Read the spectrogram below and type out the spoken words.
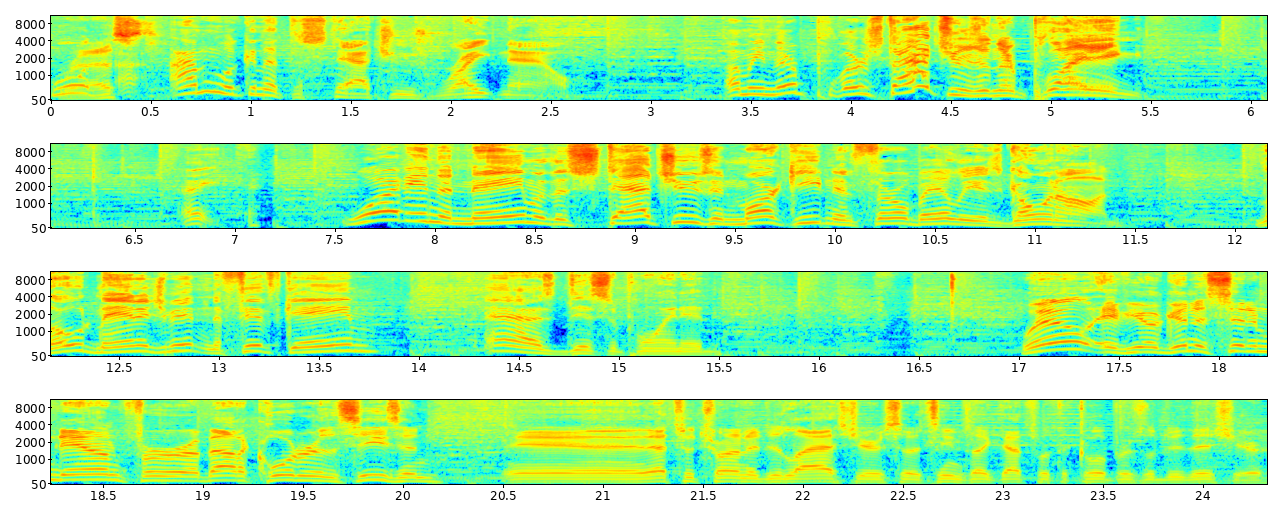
well, Rest? I, am looking at the statues right now. I mean, they're they're statues and they're playing. Hey, what in the name of the statues and Mark Eaton and Thurl Bailey is going on? Load management in the fifth game? As disappointed. Well, if you're going to sit him down for about a quarter of the season, and that's what Toronto did last year, so it seems like that's what the Clippers will do this year.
